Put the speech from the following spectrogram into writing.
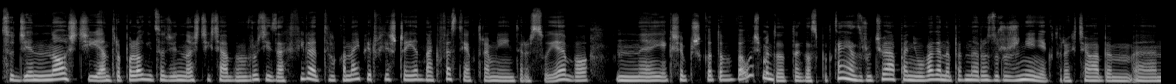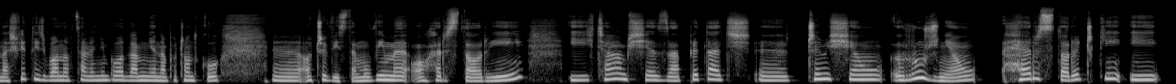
codzienności, antropologii codzienności chciałabym wrócić za chwilę, tylko najpierw jeszcze jedna kwestia, która mnie interesuje, bo mm, jak się przygotowywałyśmy do tego spotkania, zwróciła Pani uwagę na pewne rozróżnienie, które chciałabym e, naświetlić, bo ono wcale nie było dla mnie na początku e, oczywiste. Mówimy o herstorii i chciałam się zapytać, e, czym się różnią herstoryczki i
